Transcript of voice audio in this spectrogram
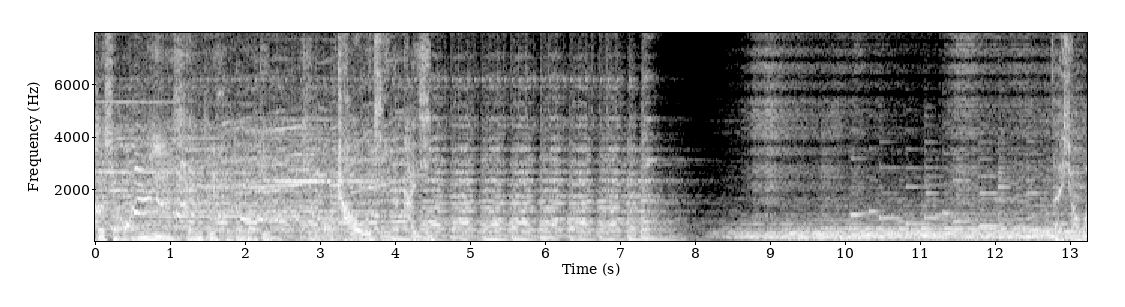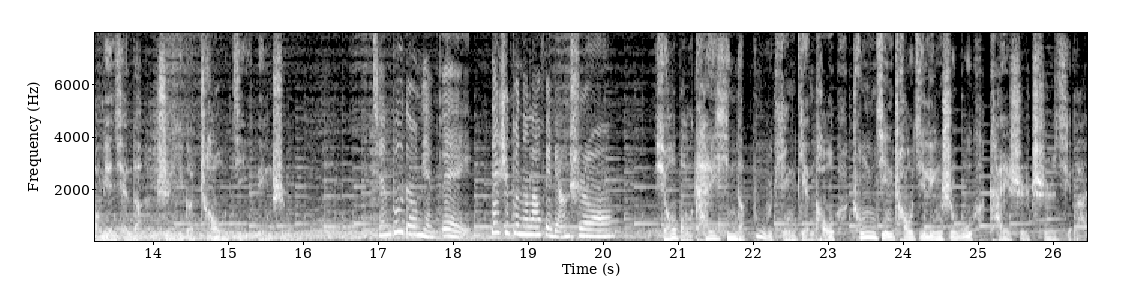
和小文一前一后的落地，小宝超级的开心。在小宝面前的是一个超级零食屋，全部都免费，但是不能浪费粮食哦。小宝开心的不停点头，冲进超级零食屋，开始吃起来。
